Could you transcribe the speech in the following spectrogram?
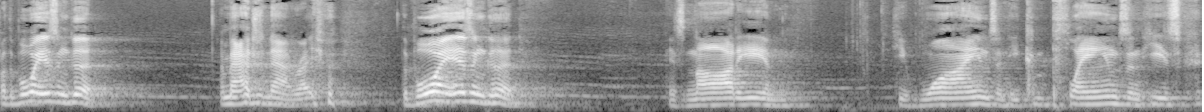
But the boy isn't good. Imagine that, right? The boy isn't good. He's naughty and he whines and he complains and he's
